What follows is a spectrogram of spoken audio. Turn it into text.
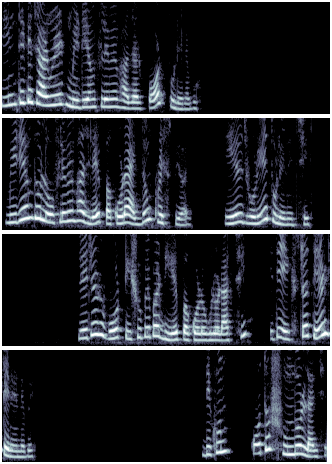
তিন থেকে চার মিনিট মিডিয়াম ফ্লেমে ভাজার পর তুলে নেব। মিডিয়াম টু লো ফ্লেমে ভাজলে পকোড়া একদম ক্রিস্পি হয়। তেল ঝরিয়ে তুলে নিচ্ছি। প্লেটের উপর টিস্যু পেপার দিয়ে পকোড়াগুলো রাখছি। এতে এক্সট্রা তেল টেনে নেবে। দেখুন, কত সুন্দর লাগছে।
